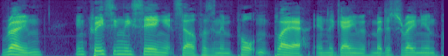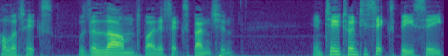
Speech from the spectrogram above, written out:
Rome, increasingly seeing itself as an important player in the game of Mediterranean politics, was alarmed by this expansion. In 226 BC,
